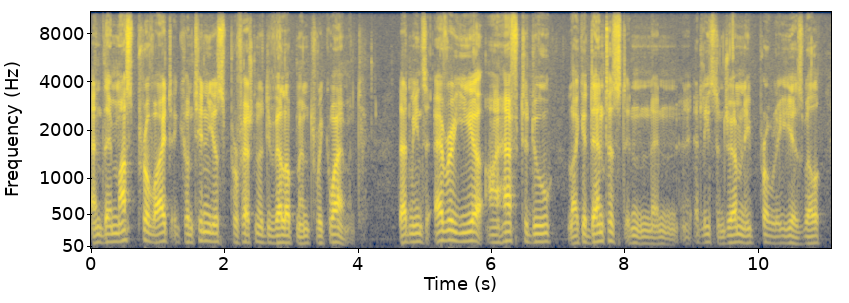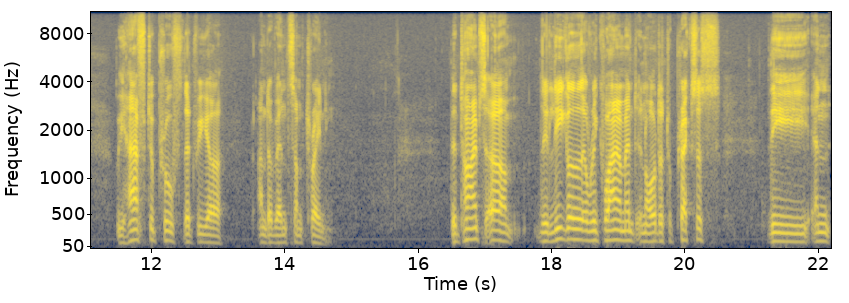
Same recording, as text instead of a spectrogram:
and they must provide a continuous professional development requirement. That means every year I have to do, like a dentist, in, in, at least in Germany, probably here as well, we have to prove that we are underwent some training. The types are the legal requirement in order to practice, the, en,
